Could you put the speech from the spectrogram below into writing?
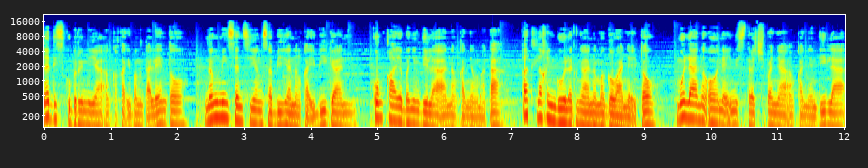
Nadiskubre niya ang kakaibang talento nang minsan siyang sabihan ng kaibigan kung kaya ba niyang dilaan ng kanyang mata at laking gulat nga na magawa niya ito. Mula noon ay in-stretch pa niya ang kanyang dila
